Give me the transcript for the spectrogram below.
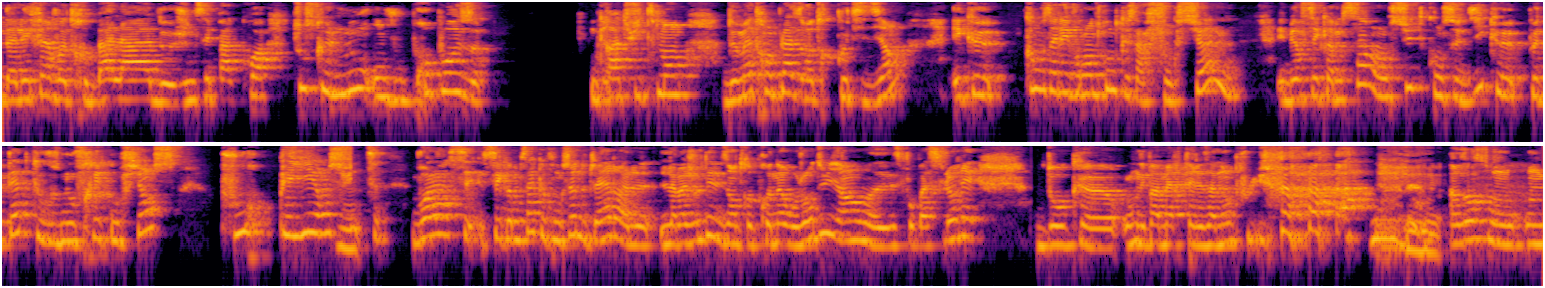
d'aller faire votre balade, je ne sais pas quoi, tout ce que nous on vous propose gratuitement de mettre en place dans votre quotidien et que quand vous allez vous rendre compte que ça fonctionne, eh bien c'est comme ça ensuite qu'on se dit que peut-être que vous nous ferez confiance pour payer ensuite. Voilà, c'est comme ça que fonctionne de la majorité des entrepreneurs aujourd'hui. Hein, il faut pas se leurrer. Donc, euh, on n'est pas Mère Teresa non plus. Dans sens, on, on,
